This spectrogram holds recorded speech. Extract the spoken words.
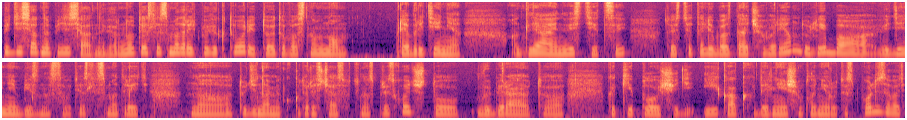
50 на 50, наверное. Но вот если смотреть по Виктории, то это в основном приобретение для инвестиций, то есть это либо сдача в аренду, либо ведение бизнеса. Вот если смотреть на ту динамику, которая сейчас вот у нас происходит, что выбирают э, какие площади и как их в дальнейшем планируют использовать,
